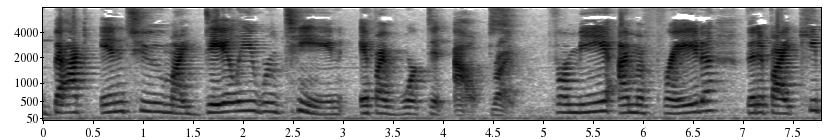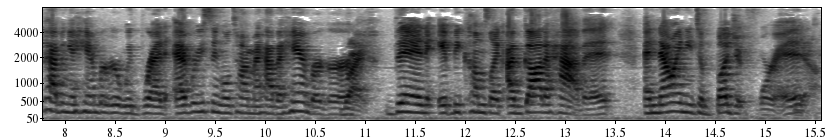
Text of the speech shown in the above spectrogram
back into my daily routine if I've worked it out. Right. For me, I'm afraid that if I keep having a hamburger with bread every single time I have a hamburger, Right. then it becomes like I've got to have it and now I need to budget for it. Yeah.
